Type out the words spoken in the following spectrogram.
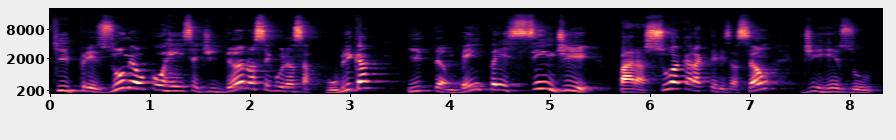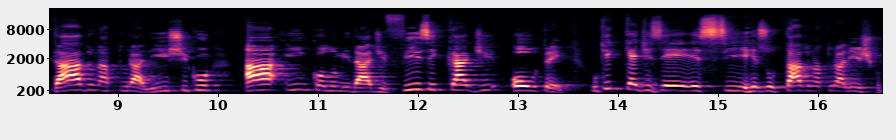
que presume a ocorrência de dano à segurança pública e também prescinde para sua caracterização de resultado naturalístico a incolumidade física de outrem. O que quer dizer esse resultado naturalístico?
